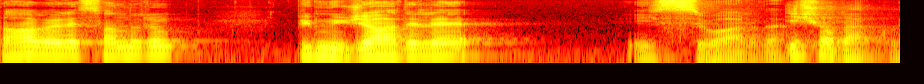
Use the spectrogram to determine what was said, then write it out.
daha böyle sanırım bir mücadele hissi vardı. İş odaklı.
